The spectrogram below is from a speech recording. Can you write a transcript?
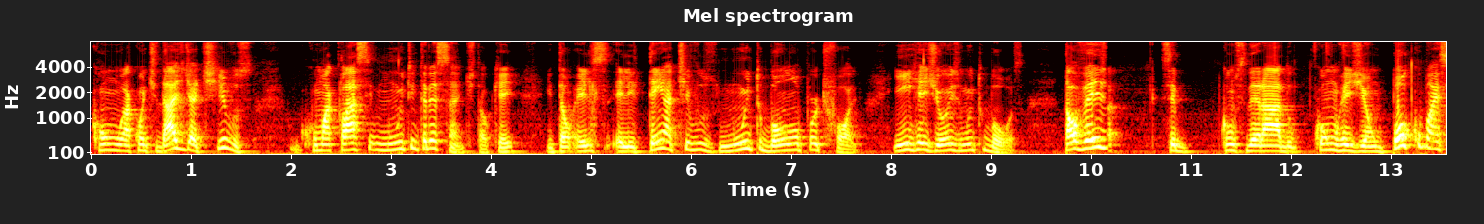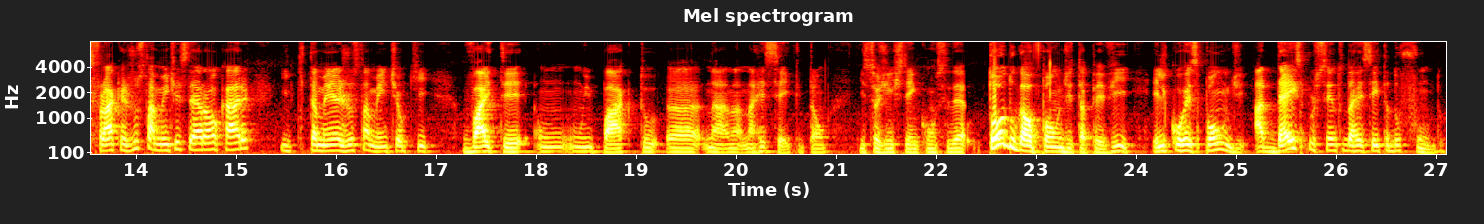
com a quantidade de ativos, com uma classe muito interessante, tá ok? Então, ele, ele tem ativos muito bons no portfólio e em regiões muito boas. Talvez ser considerado como região um pouco mais fraca é justamente esse da Araucária e que também é justamente o que vai ter um, um impacto uh, na, na, na, receita. Então, isso a gente tem que considerar. Todo galpão de Itapevi, ele corresponde a 10% da receita do fundo.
